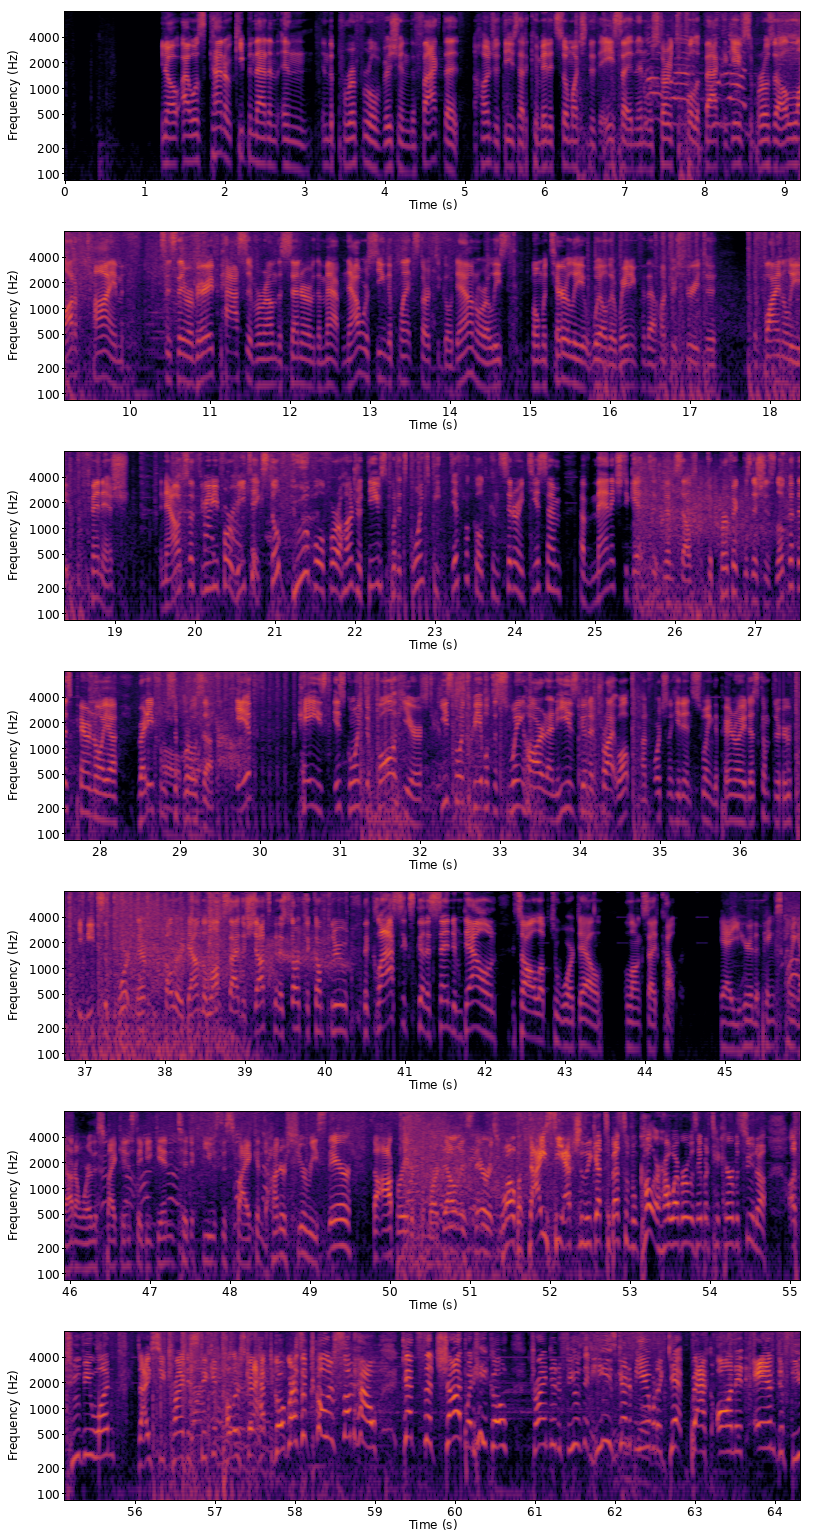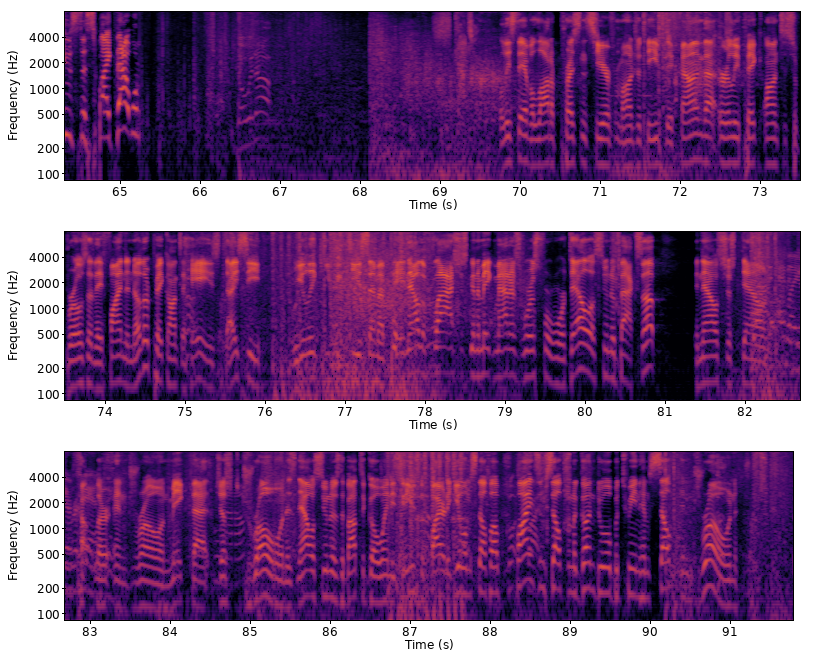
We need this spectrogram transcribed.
You know, I was kind of keeping that in, in, in the peripheral vision. The fact that 100 Thieves had committed so much to the A side and then were starting to pull it back, it gave Subroza a lot of time since they were very passive around the center of the map. Now we're seeing the plant start to go down, or at least momentarily it will. They're waiting for that Hunter's Fury to, to finally finish. And now it's the 3v4 retake. Still doable for 100 Thieves, but it's going to be difficult considering TSM have managed to get to themselves into perfect positions. Look at this paranoia ready from Oh, Subroza. If Hazed is going to fall here. He's going to be able to swing hard, and he is going to try. Well, unfortunately, he didn't swing. The paranoia does come through. He needs support there from Cutler down the long side. The shot's going to start to come through. The Classic's going to send him down. It's all up to Wardell alongside Cutler. Yeah, you hear the pinks coming out on where the spike is. They begin to defuse the spike, and the Hunter's Fury's there. The operator from Wardell is there as well, but Dicey actually gets the best of him. Cutler, however, was able to take care of Asuna. A 2v1, Dicey trying to stick it. Cutler's gonna have to go aggressive. Cutler somehow gets the shot, but Hiko trying to defuse it. He's gonna be able to get back on it and defuse the spike. That one At least they have a lot of presence here from 100 Thieves. They found that early pick onto Subroza. They find another pick onto Hazed. Dicey really keeping TSM at bay. Now the flash is going to make matters worse for Wardell. Asuna backs up. And now it's just down Cutler and Drone. Make that just Drone as now Asuna is about to go in. He's going to use the fire to heal himself up. Finds himself in a gun duel between himself and Drone.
